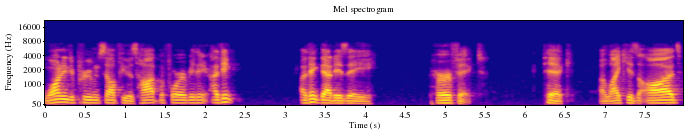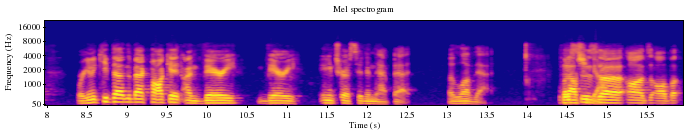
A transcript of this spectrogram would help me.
wanting to prove himself. He was hot before everything. I think, I think that is a perfect pick. I like his odds. We're gonna keep that in the back pocket. I'm very, very interested in that bet. I love that. What this else you is got? uh, odds all but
